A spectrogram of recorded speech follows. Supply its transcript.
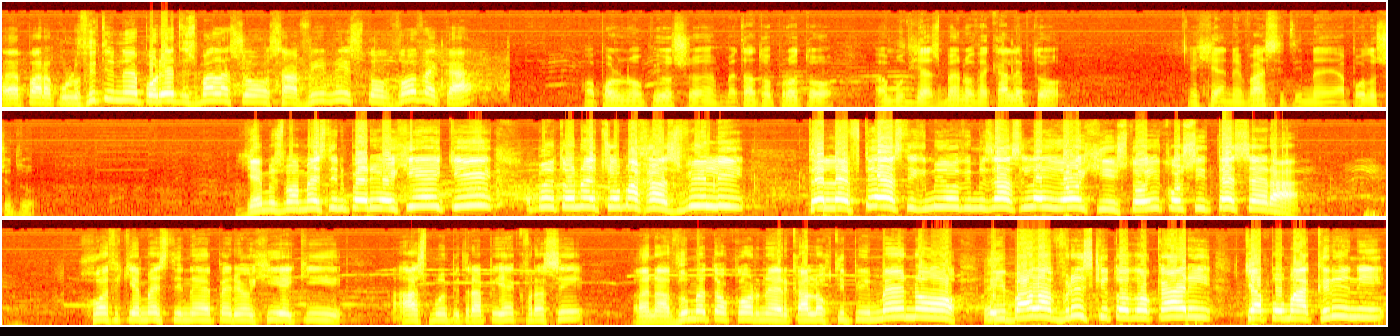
Ε, παρακολουθεί την ε, πορεία της μπάλας ο Σαβίδης στο 12. Ο Απόλλων ο οποίος ε, μετά το πρώτο ε, μουδιασμένο δεκάλεπτο έχει ανεβάσει την ε, απόδοσή του. Γέμισμα μέσα στην περιοχή εκεί με τον Έτσο Μαχασβίλη. Τελευταία στιγμή ο Δημιζάς λέει όχι στο 24. Χώθηκε μέσα στην περιοχή εκεί, ας μου επιτραπεί έκφραση. Να δούμε το κόρνερ, καλοχτυπημένο, η μπάλα βρίσκει το δοκάρι και απομακρύνει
